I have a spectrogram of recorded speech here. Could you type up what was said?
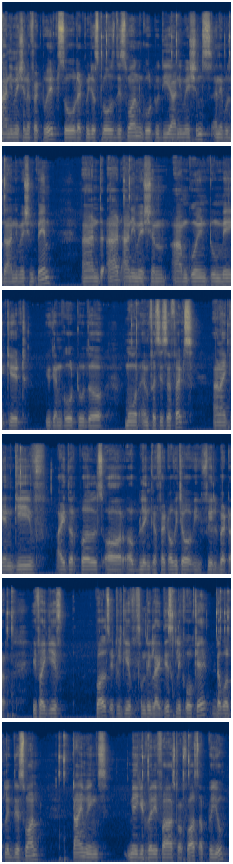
animation effect to it. So let me just close this one go to the animations enable the animation pane and add animation. I'm going to make it you can go to the more emphasis effects and i can give either pulse or a blink effect or whichever we feel better. If i give pulse it will give something like this. Click ok double click this one. Timings make it very fast or fast up to you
